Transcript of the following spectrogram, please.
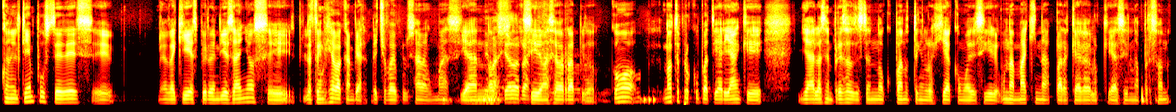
con el tiempo ustedes, eh, de aquí espero en 10 años, eh, la tecnología va a cambiar. De hecho, va a evolucionar aún más. Ya no, Demasiado rápido. Sí, demasiado rápido. ¿Cómo no te preocupa a ti, Arián, que ya las empresas estén ocupando tecnología como decir una máquina para que haga lo que hace una persona?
